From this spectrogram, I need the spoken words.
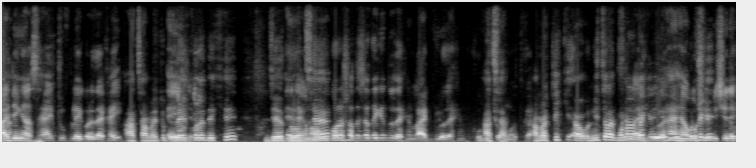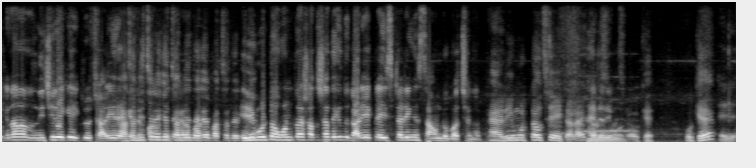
লাইটিং আছে। হ্যাঁ একটু প্লে করে দেখাই। আচ্ছা আমরা একটু প্লে করে দেখি। যেহেতু হচ্ছে অন করার সাথে সাথে কিন্তু দেখেন লাইটগুলো দেখেন খুব আচ্ছা, চমৎকার। আমরা ঠিক নিচে রাখব না? নাকি হ্যাঁ হ্যাঁ অবশ্যই নিচে রেখে না না নিচে রেখে একটু চালিয়ে আচ্ছা নিচে রেখে চালিয়ে দেখে বাচ্চাদের রিমোটটা অন করার সাথে সাথে কিন্তু গাড়ি একটা স্টার্টিং এর সাউন্ডও পাচ্ছেন আপনি হ্যাঁ রিমোটটা হচ্ছে রাইট হ্যাঁ, remote। ওকে ওকে এই যে।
